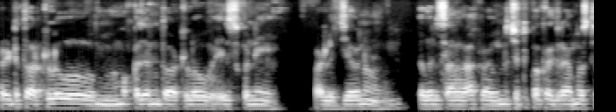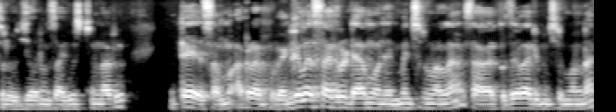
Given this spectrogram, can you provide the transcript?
అరటి తోటలు మొక్కజొన్న తోటలు వేసుకొని వాళ్ళు జీవనం ప్రజలు సా- అక్కడ ఉన్న చుట్టుపక్కల గ్రామస్తులు జీవనం సాగిస్తున్నారు. అంటే సమ అక్కడ వెంకల సాగర్ డ్యామ్ నిర్మించడం వలన సాగర్ రిజర్వాయర్ నిర్మించడం వలన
